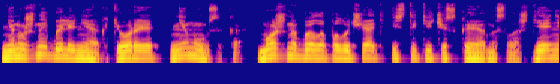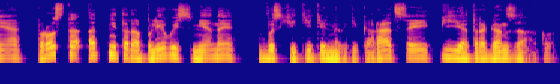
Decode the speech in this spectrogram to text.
Не нужны были ни актеры, ни музыка. Можно было получать эстетическое наслаждение просто от неторопливой смены восхитительных декораций Пьетро Гонзаго.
